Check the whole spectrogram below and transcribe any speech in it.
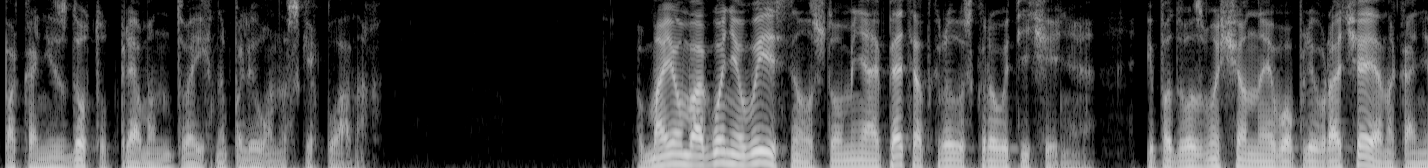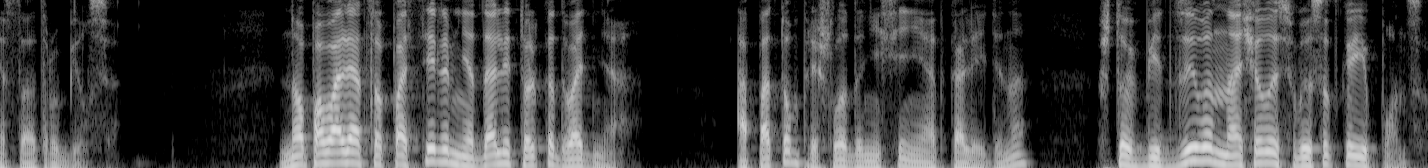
пока не сдох тут прямо на твоих наполеоновских планах. В моем вагоне выяснилось, что у меня опять открылось кровотечение, и под возмущенные вопли врача я наконец-то отрубился. Но поваляться в постели мне дали только два дня. А потом пришло донесение от Каледина, что в Бидзиван началась высадка японцев.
